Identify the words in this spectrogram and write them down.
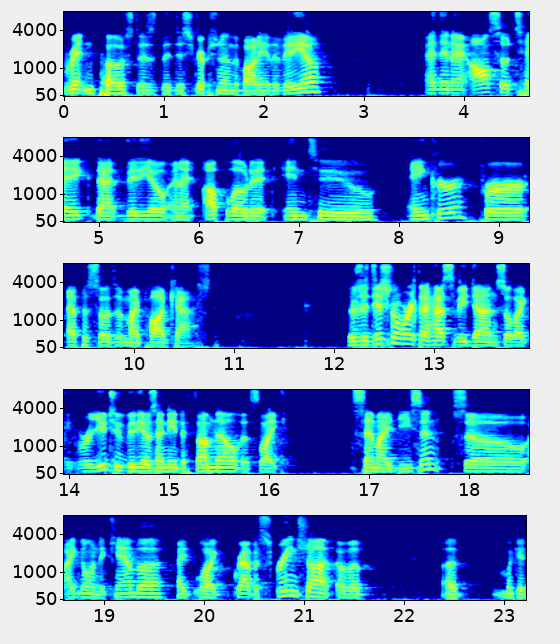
written post as the description in the body of the video. And then I also take that video and I upload it into Anchor for episodes of my podcast. there's additional work that has to be done. So like for YouTube videos, I need a thumbnail that's like semi decent. So I go into Canva, I grab a screenshot of a, a like a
